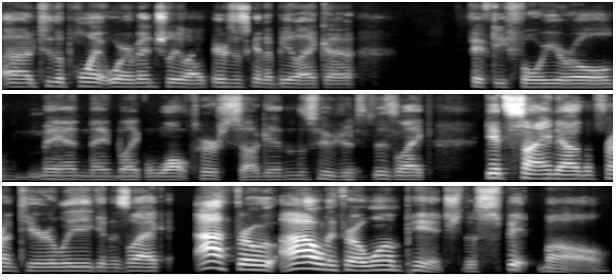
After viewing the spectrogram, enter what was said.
uh to the point where eventually like there's just gonna be like a 54 year old man named like Walter Suggins who just is like gets signed out of the Frontier League and is like I throw I only throw one pitch the spitball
